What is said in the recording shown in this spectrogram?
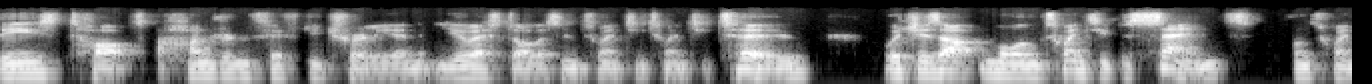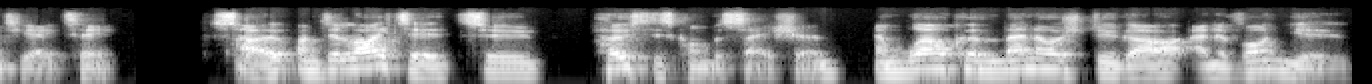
these topped 150 trillion US dollars in 2022, which is up more than 20% from 2018. So I'm delighted to host this conversation and welcome Manoj Dugar and Yvonne Yu,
